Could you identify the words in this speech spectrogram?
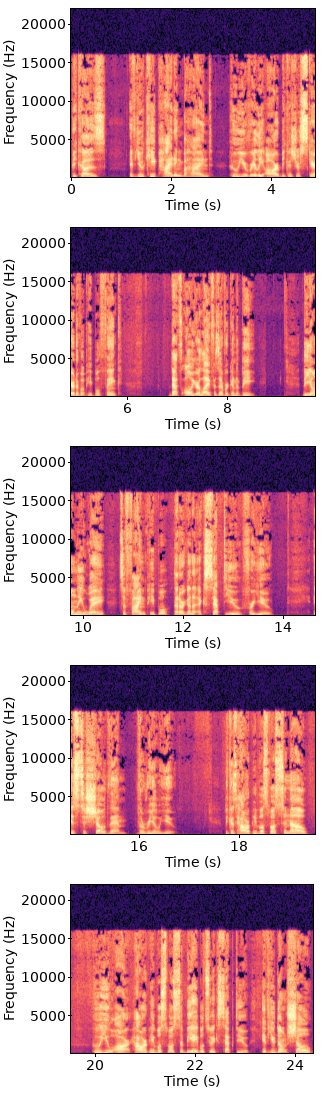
Because if you keep hiding behind who you really are because you're scared of what people think, that's all your life is ever going to be. The only way to find people that are going to accept you for you is to show them the real you. Because how are people supposed to know who you are? How are people supposed to be able to accept you if you don't show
